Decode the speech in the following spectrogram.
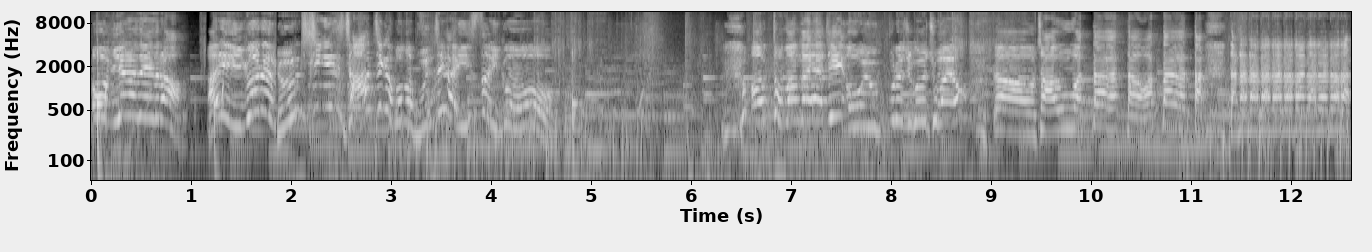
어 미안하다 얘들아 아니 이거는 용싱이스 자체가 뭔가 문제가 있어 이거 어 도망가야지 어 이거 뿌려주고 좋아요 자 좌우 왔다 갔다 왔다 갔다 다다다다다다다다다다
